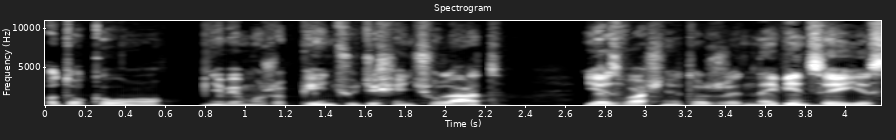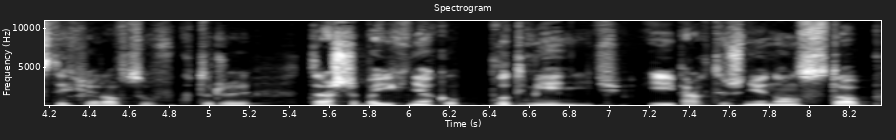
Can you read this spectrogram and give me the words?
od około, nie wiem, może 5-10 lat jest właśnie to, że najwięcej jest tych kierowców, którzy teraz trzeba ich niejako podmienić i praktycznie non-stop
